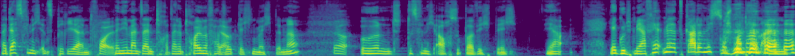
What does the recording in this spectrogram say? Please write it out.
Weil das finde ich inspirierend. Mhm. Voll. Wenn jemand sein, seine Träume verwirklichen möchte. Ne? Ja. Und das finde ich auch super wichtig. Ja. Ja gut, mehr fällt mir jetzt gerade nicht so spontan ein.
